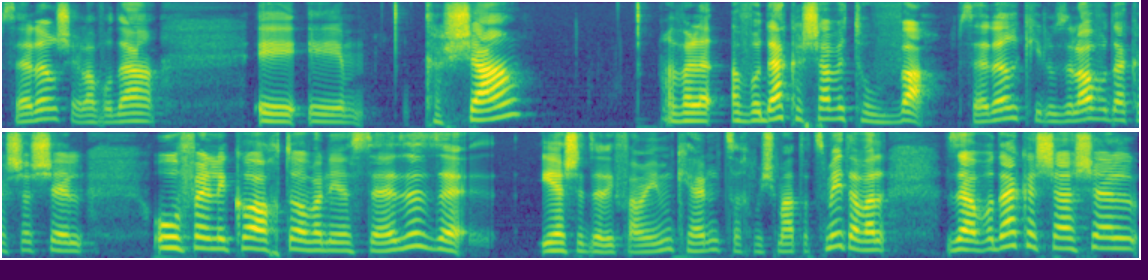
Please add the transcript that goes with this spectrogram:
בסדר? של עבודה אה, אה, קשה, אבל עבודה קשה וטובה, בסדר? כאילו, זה לא עבודה קשה של, אוף, אין לי כוח, טוב, אני אעשה את זה. זה, יש את זה לפעמים, כן, צריך משמעת עצמית, אבל זה עבודה קשה של,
